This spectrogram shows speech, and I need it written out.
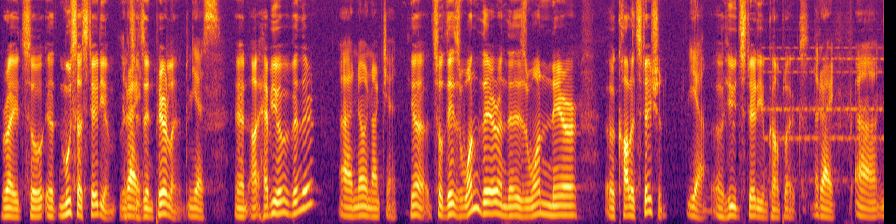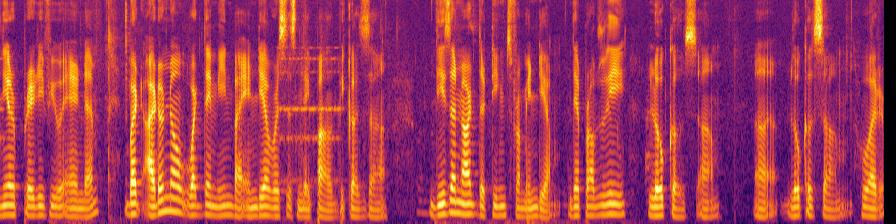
Right. So at Moosa Stadium, which Right. is in Pearland. Yes. And uh, have you ever been there? Uh, no, not yet. Yeah. So there's one there, and there's one near uh, College Station, Yeah, a huge stadium complex. right. Uh, near Prairie View A&M. But I don't know what they mean by India versus Nepal because uh, these are not the teams from India. They're probably locals, um, uh, locals um, who are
